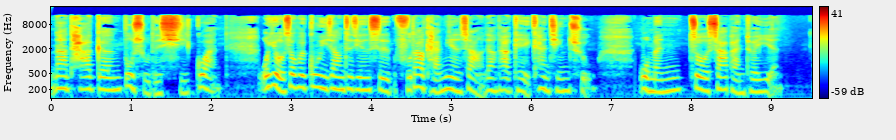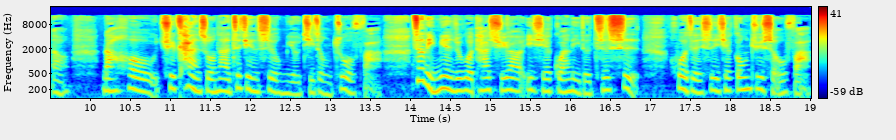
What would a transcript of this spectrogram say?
那他跟部署的习惯，我有时候会故意让这件事浮到台面上，让他可以看清楚。我们做沙盘推演。啊，然后去看说，那这件事我们有几种做法？这里面如果他需要一些管理的知识，或者是一些工具手法，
